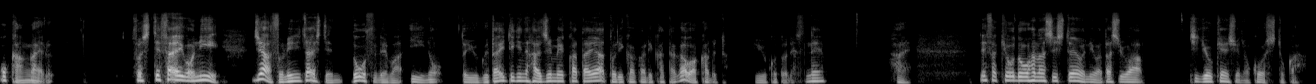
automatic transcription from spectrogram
を考える。そして最後に、じゃあそれに対してどうすればいいの？という具体的な始め方や取り掛かり方がわかるということですね。はい。で、先ほどお話ししたように私は企業研修の講師とか、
